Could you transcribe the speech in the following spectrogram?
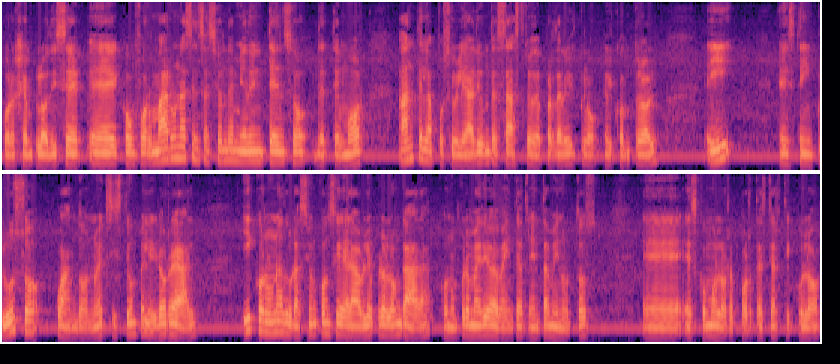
Por ejemplo, dice, eh, conformar una sensación de miedo intenso, de temor ante la posibilidad de un desastre o de perder el, el control y este, incluso cuando no existe un peligro real, y con una duración considerable prolongada, con un promedio de 20 a 30 minutos, eh, es como lo reporta este artículo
